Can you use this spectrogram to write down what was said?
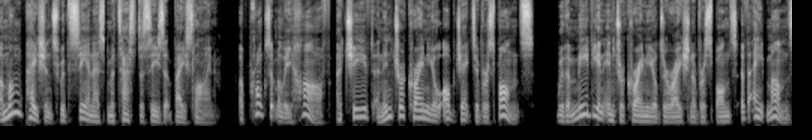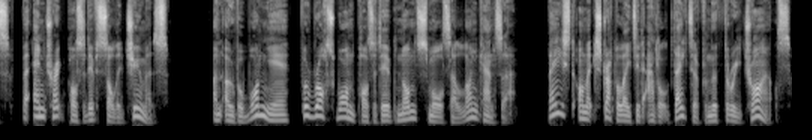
Among patients with CNS metastases at baseline, approximately half achieved an intracranial objective response with a median intracranial duration of response of 8 months for NTRK-positive solid tumours and over one year for ROS1-positive non-small cell lung cancer. Based on extrapolated adult data from the three trials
